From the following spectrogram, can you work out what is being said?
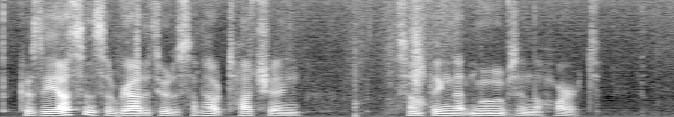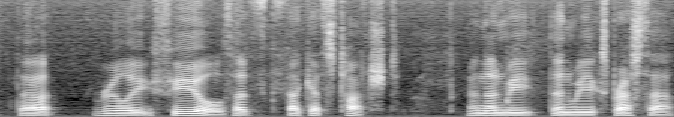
Because the essence of gratitude is somehow touching something that moves in the heart, that really feels, that, that gets touched. And then we, then we express that.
